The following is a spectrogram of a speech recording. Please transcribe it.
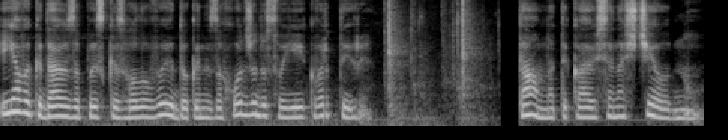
І я викидаю записки з голови, доки не заходжу до своєї квартири. Там натикаюся на ще одну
